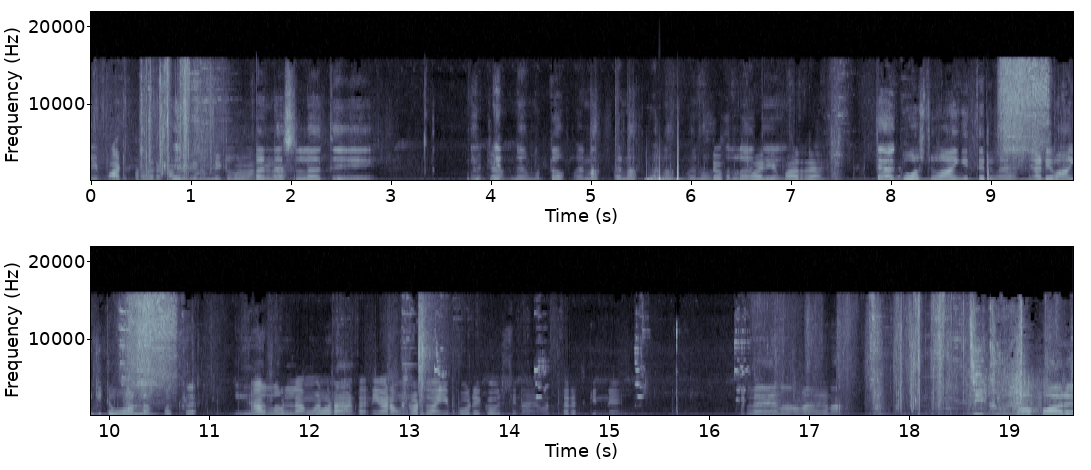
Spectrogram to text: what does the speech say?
ஏய் பாட்டு பாடாதடா என்ன மட்டும் வேணா போடுவாங்கடா சொல்லாதே. என்ன மட்டும் வேணா வேணா வேணா வேணா டொக்கு சொல்லாதே பாடுற கோஸ்ட் வாங்கி தருவேன் நீ அப்படியே வாங்கிட்டு ஓடலான்னு பாக்குற இதெல்லாம் போட. நீ வேணா உன்னோடது வாங்கி போடு கோஸ்ட் நான் என்னோட தர ஸ்கின்னு வேணாம் வேணாம் பாரு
